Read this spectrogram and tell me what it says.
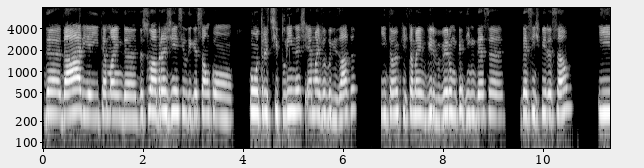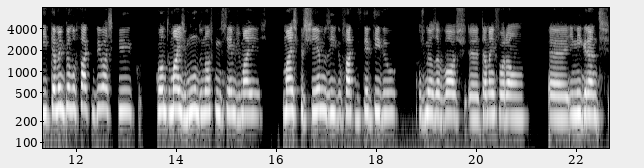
da, da área e também da, da sua abrangência e ligação com, com outras disciplinas é mais valorizada. Então eu quis também vir beber um bocadinho dessa, dessa inspiração e também pelo facto de eu acho que quanto mais mundo nós conhecemos, mais, mais crescemos e o facto de ter tido os meus avós eh, também foram eh, imigrantes,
